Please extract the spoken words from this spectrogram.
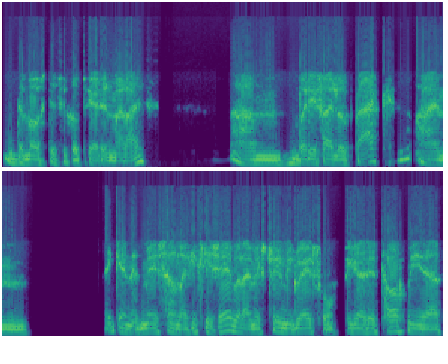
the most difficult period in my life. Um, but if I look back, I'm again, it may sound like a cliche, but I'm extremely grateful because it taught me that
